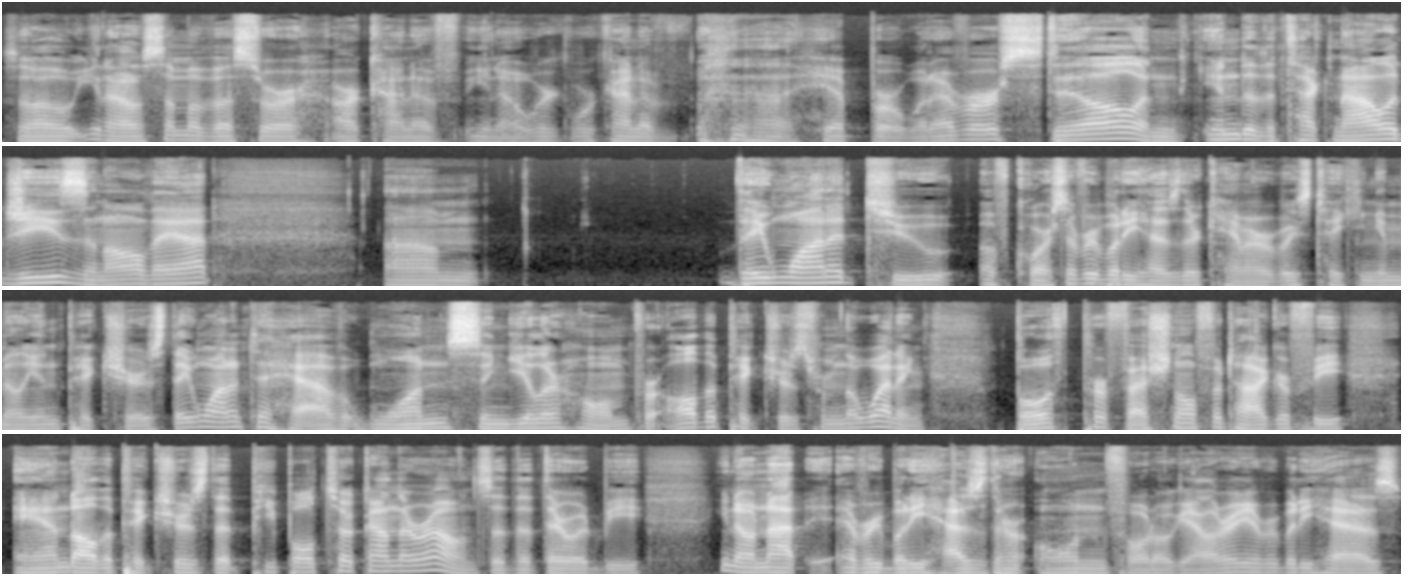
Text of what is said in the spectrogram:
so you know, some of us are are kind of you know we're we're kind of hip or whatever still, and into the technologies and all that. Um, they wanted to, of course, everybody has their camera, everybody's taking a million pictures. They wanted to have one singular home for all the pictures from the wedding, both professional photography and all the pictures that people took on their own, so that there would be, you know, not everybody has their own photo gallery, everybody has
